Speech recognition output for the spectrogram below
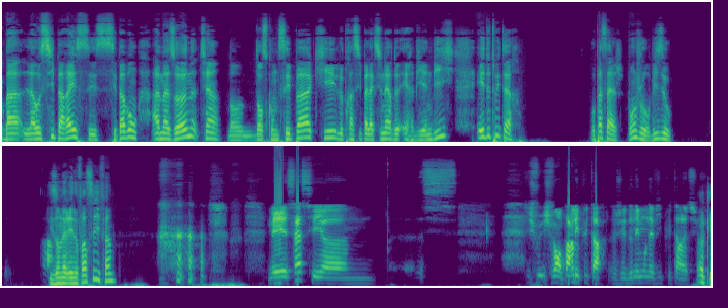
Bah là aussi pareil, c'est c'est pas bon. Amazon, tiens, dans dans ce qu'on ne sait pas, qui est le principal actionnaire de Airbnb et de Twitter. Au passage, bonjour, bisous. Ils ont l'air inoffensifs, hein Mais ça, c'est, euh, je, vais- je vais en parler plus tard. Je vais donner mon avis plus tard là-dessus. Ok.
